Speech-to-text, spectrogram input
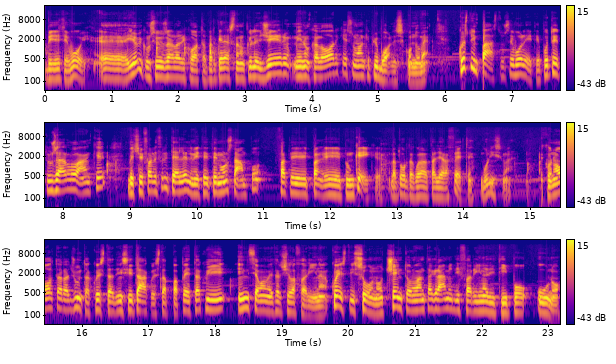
vedete voi. Eh, io vi consiglio di usare la ricotta perché restano più leggere, meno caloriche e sono anche più buone secondo me. Questo impasto se volete potete usarlo anche, invece di fare le frittelle le mettete in uno stampo, fate il eh, plum cake, la torta quella da tagliare a fette, buonissima. Ecco, una volta raggiunta questa densità, questa papetta qui, iniziamo a metterci la farina. Questi sono 190 grammi di farina di tipo 1.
